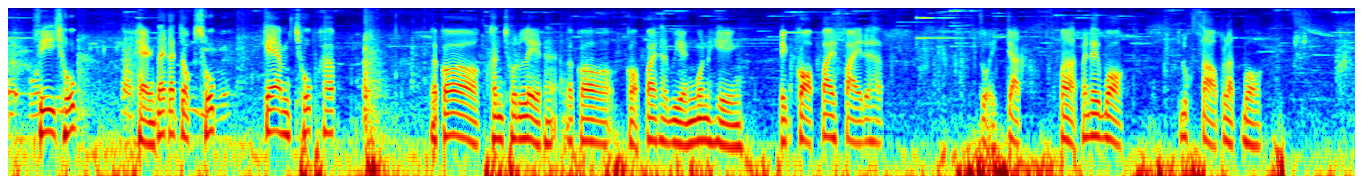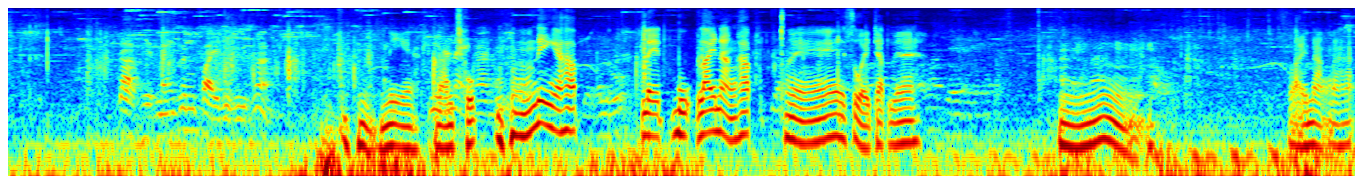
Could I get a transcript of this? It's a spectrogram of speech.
อโอ้ยซีชุบ แผงใต้กระจกชุบ แก้มชุบครับ แล้วก็กันชนเลดฮะแล้วก็กรอบป้ายทะเบียนงวนเฮงเป็นกรอบป้ายไฟด้วยครับ สวยจัดประหลัดไม่ได้บอก ลูกสาวประหลัดบอกกาบเห็นแม่งขึ้นไฟดีมากอื้อหือนี่ไงงานชุบอื้อหือนี่ไงครับเลดบุลายหนังครับแหมสวยจัดเลยนะอืมลายหนังนะฮะ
